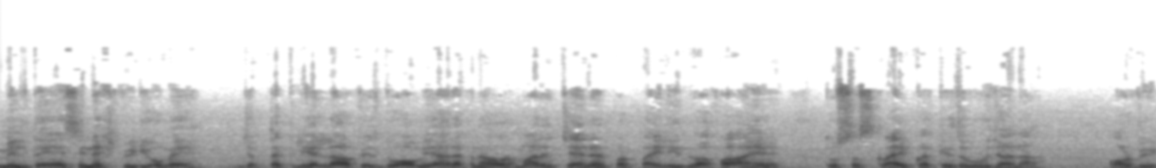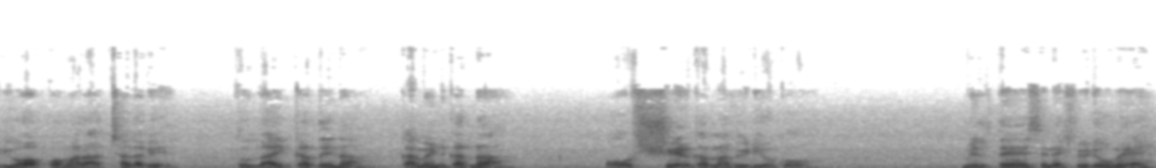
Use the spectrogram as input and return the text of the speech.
मिलते हैं इसे नेक्स्ट वीडियो में। जब तक के लिए अल्लाह हाफिज़ दुआ में याद रखना। और हमारे चैनल पर पहली दफ़ा आएँ तो सब्सक्राइब करके ज़रूर जाना। और वीडियो आपको हमारा अच्छा लगे तो लाइक कर देना कमेंट करना और शेयर करना वीडियो को। मिलते हैं इसे नेक्स्ट वीडियो में।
